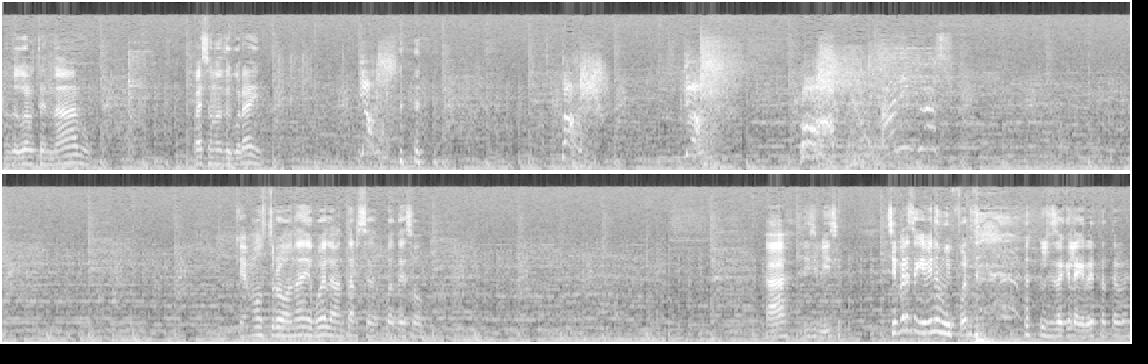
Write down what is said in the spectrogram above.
No te curaste nada, po. Para eso no te curáis. monstruo, nadie puede levantarse después de eso. Ah, easy peasy. Sí parece que viene muy fuerte. Le saqué la cresta a este weón.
